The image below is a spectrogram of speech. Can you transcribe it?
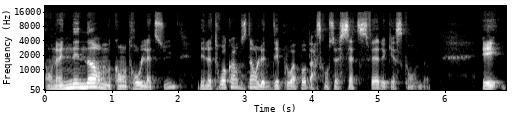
On a un énorme contrôle là-dessus, mais le trois quarts du temps, on ne le déploie pas parce qu'on se satisfait de ce qu'on a. Et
